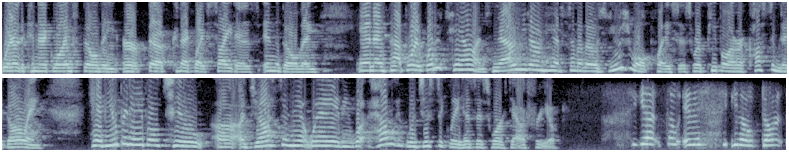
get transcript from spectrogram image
where the Connect Life building or the Connect Life site is in the building and I thought, boy, what a challenge. Now you don't have some of those usual places where people are accustomed to going. Have you been able to uh, adjust in that way? I mean, what, how logistically has this worked out for you? Yeah, so it, you know, don't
